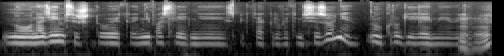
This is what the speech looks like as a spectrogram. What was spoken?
но надеемся, что это не последний спектакль в этом сезоне, ну, круги я имею в виду.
